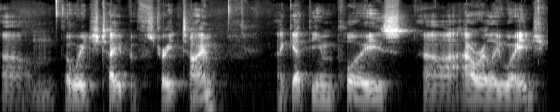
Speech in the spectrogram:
um, the wage type of straight time. I get the employee's uh, hourly wage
